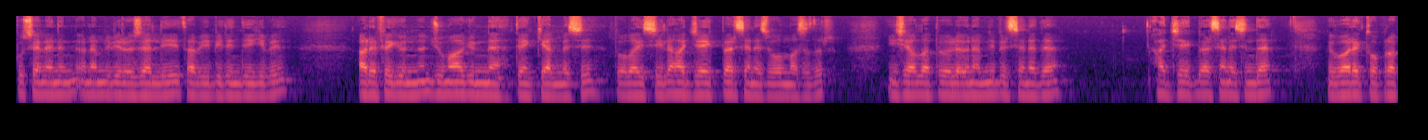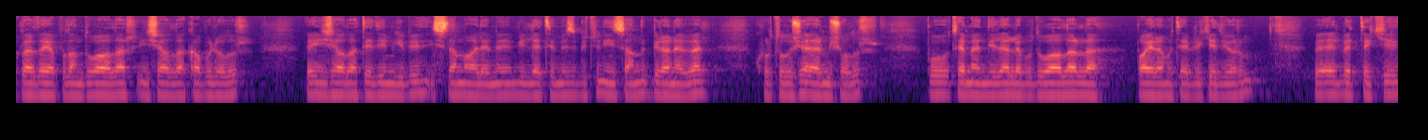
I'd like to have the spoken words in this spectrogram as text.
Bu senenin önemli bir özelliği tabii bilindiği gibi Arefe gününün Cuma gününe denk gelmesi, dolayısıyla Hacı Ekber senesi olmasıdır. İnşallah böyle önemli bir senede, Hacı Ekber senesinde mübarek topraklarda yapılan dualar inşallah kabul olur. Ve inşallah dediğim gibi İslam alemi, milletimiz, bütün insanlık bir an evvel kurtuluşa ermiş olur. Bu temennilerle, bu dualarla bayramı tebrik ediyorum. Ve elbette ki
